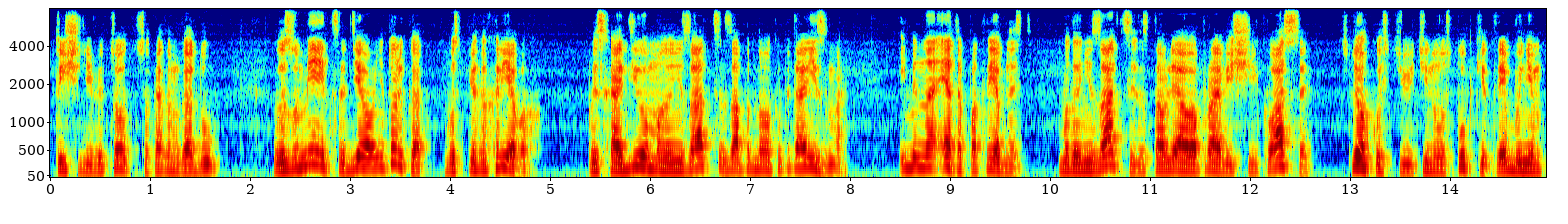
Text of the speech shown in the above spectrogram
в 1945 году. Разумеется, дело не только в успехах левых. Происходила модернизация западного капитализма. Именно эта потребность модернизации заставляла правящие классы с легкостью идти на уступки требованиям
